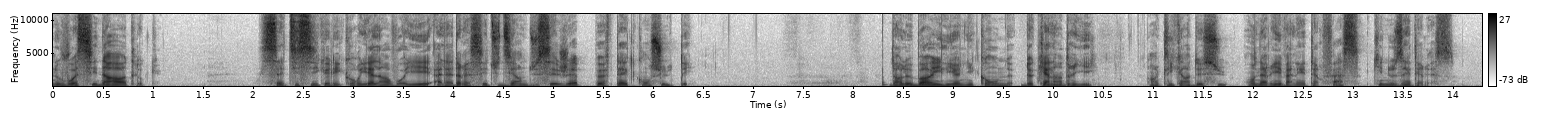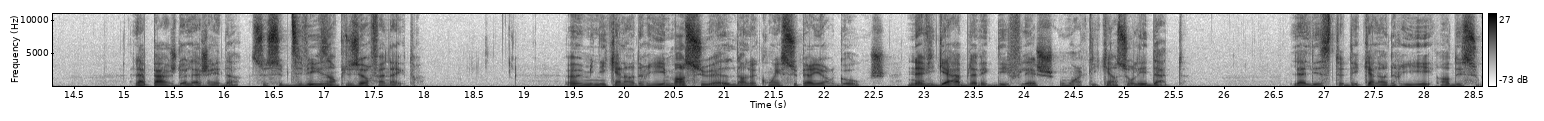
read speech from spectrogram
Nous voici dans Outlook. C'est ici que les courriels envoyés à l'adresse étudiante du Cégep peuvent être consultés. Dans le bas, il y a une icône de calendrier. En cliquant dessus, on arrive à l'interface qui nous intéresse. La page de l'agenda se subdivise en plusieurs fenêtres. Un mini calendrier mensuel dans le coin supérieur gauche, navigable avec des flèches ou en cliquant sur les dates. La liste des calendriers en dessous.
